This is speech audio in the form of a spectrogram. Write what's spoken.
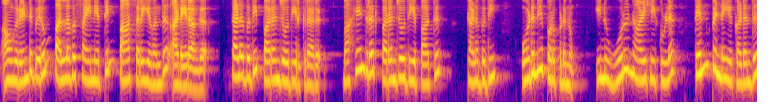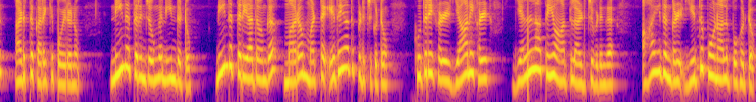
அவங்க ரெண்டு பேரும் பல்லவ சைன்யத்தின் பாசறையை வந்து அடைறாங்க. தளபதி பரஞ்சோதி இருக்கிறாரு. மகேந்திரர் பரஞ்சோதியை பார்த்து தளபதி உடனே புறப்படணும். இன்னும் ஒரு நாழிகைக்குள்ள தென்பெண்ணையை கடந்து அடுத்த கரைக்கு போயிடணும். நீந்த தெரிஞ்சவங்க நீந்தட்டும். நீந்த தெரியாதவங்க மரம் மட்டை எதையாவது பிடிச்சுக்கிட்டோம். குதிரைகள் யானைகள் எல்லாத்தையும் ஆற்றுல அடிச்சு விடுங்க. ஆயுதங்கள் எது போனாலும் போகட்டும்.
